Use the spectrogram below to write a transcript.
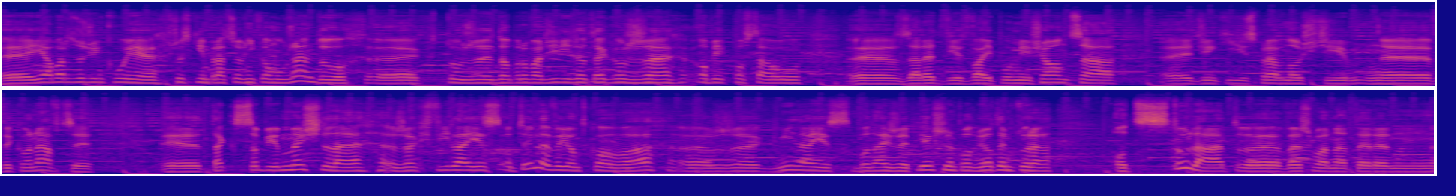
E, Ja bardzo dziękuję wszystkim pracownikom urzędu rzędu, e, którzy doprowadzili do tego, że obiekt powstał e, zaledwie 2,5 miesiąca e, dzięki sprawności wykonawcy. Tak sobie myślę, że chwila jest o tyle wyjątkowa, że gmina jest bodajże pierwszym podmiotem, która od 100 lat weszła na teren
